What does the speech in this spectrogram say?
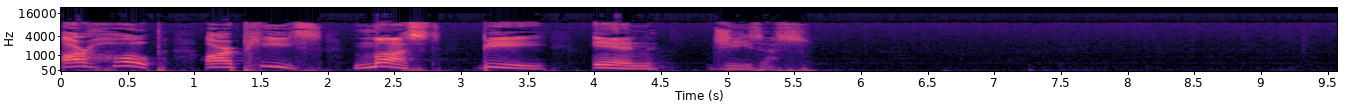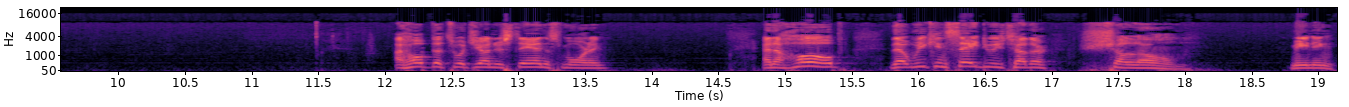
Our hope, our peace must be in Jesus. I hope that's what you understand this morning. and I hope that we can say to each other, Shalom, meaning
